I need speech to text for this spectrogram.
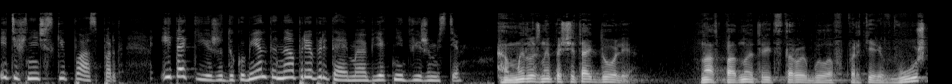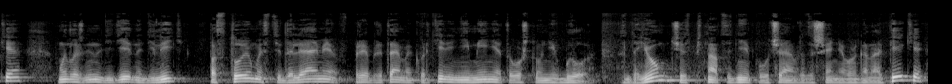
и технический паспорт. И такие же документы на приобретаемый объект недвижимости. Мы должны посчитать доли. У нас по 1,32 было в квартире в двушке. Мы должны на детей наделить по стоимости долями в приобретаемой квартире не менее того, что у них было. Сдаем, через 15 дней получаем разрешение органа опеки.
